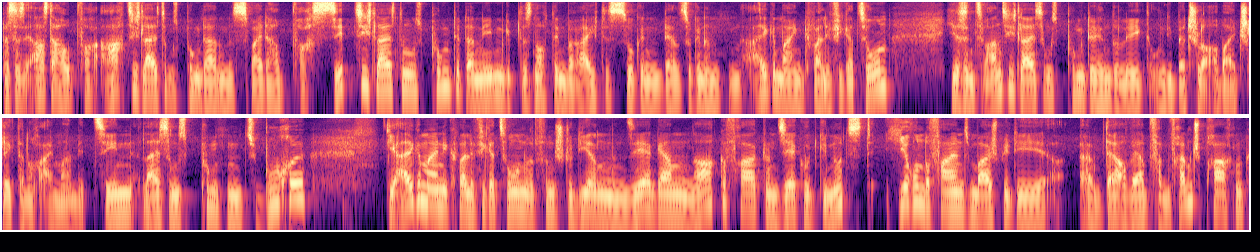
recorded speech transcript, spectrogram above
dass das erste Hauptfach 80 Leistungspunkte hat und das zweite Hauptfach 70 Leistungspunkte. Daneben gibt es noch den Bereich des, der sogenannten allgemeinen Qualifikation. Hier sind 20 Leistungspunkte hinterlegt und die Bachelorarbeit schlägt dann noch einmal mit 10 Leistungspunkten zu Buche. Die allgemeine Qualifikation wird von Studierenden sehr gern nachgefragt und sehr gut genutzt. Hierunter fallen zum Beispiel die, äh, der Erwerb von Fremdsprachen,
